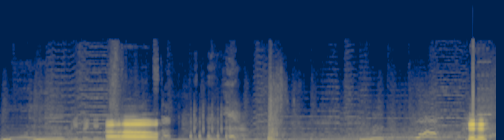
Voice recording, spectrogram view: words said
What are you thinking? Oh. Hehe. Hmm?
